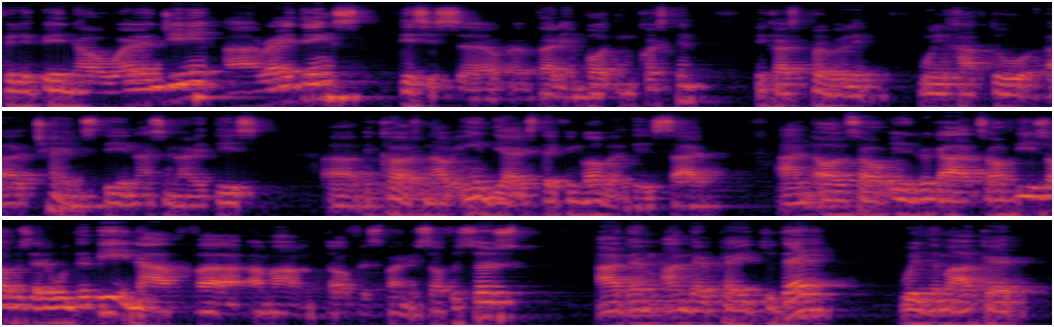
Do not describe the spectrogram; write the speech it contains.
Filipino LNG uh, ratings? This is a, very important question because probably we'll have to uh, change the nationalities uh, because now India is taking over this side. And also in regards of these officers, would there be enough amount of Spanish officers are them underpaid today? Will the market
